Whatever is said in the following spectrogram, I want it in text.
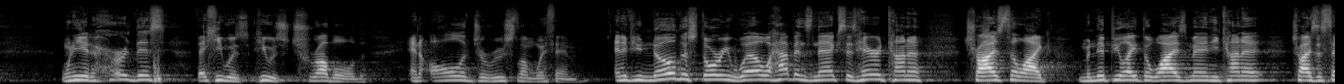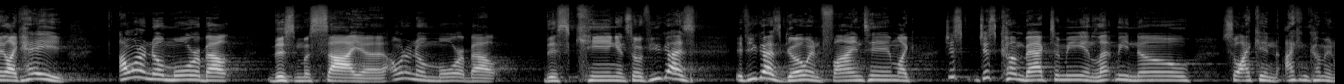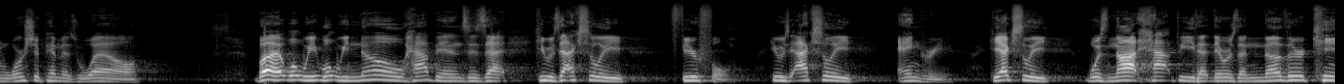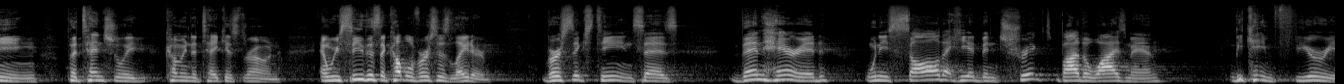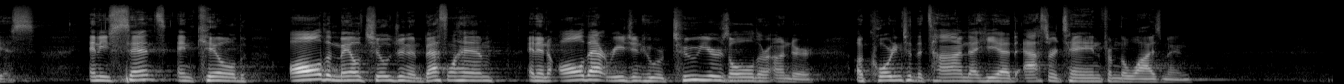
when he had heard this, that he was, he was troubled and all of Jerusalem with him. And if you know the story well, what happens next is Herod kind of tries to like manipulate the wise men. He kind of tries to say, like, hey, I want to know more about this Messiah. I want to know more about this king. And so if you guys, if you guys go and find him, like just just come back to me and let me know so I can I can come and worship him as well. But what we what we know happens is that he was actually fearful. He was actually angry. He actually was not happy that there was another king potentially coming to take his throne. And we see this a couple verses later. Verse 16 says, Then Herod, when he saw that he had been tricked by the wise man, became furious. And he sent and killed all the male children in Bethlehem and in all that region who were two years old or under, according to the time that he had ascertained from the wise men.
